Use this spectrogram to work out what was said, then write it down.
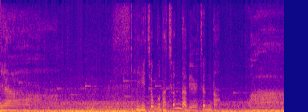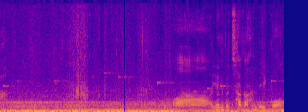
이야. 이게 전부 다 전답이에요, 전답. 여기도 차가 한 대 있고.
